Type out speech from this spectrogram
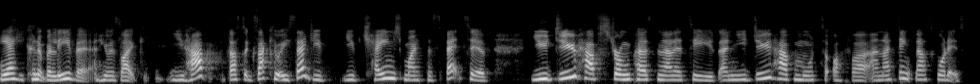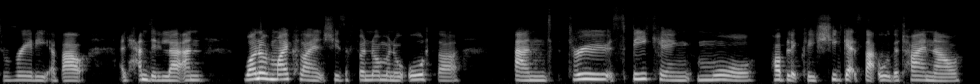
yeah, he couldn't believe it, and he was like, "You have. That's exactly what he said. You've you've changed my perspective. You do have strong personalities, and you do have more to offer. And I think that's what it's really about. Alhamdulillah. And one of my clients, she's a phenomenal author, and through speaking more publicly, she gets that all the time now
